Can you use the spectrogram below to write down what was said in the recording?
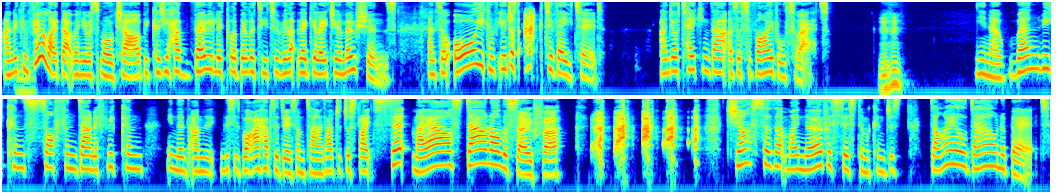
And it can feel like that when you're a small child because you have very little ability to re- regulate your emotions. And so, all you can, you're just activated and you're taking that as a survival threat. Mm-hmm. You know, when we can soften down, if we can, you know, and this is what I have to do sometimes, I have to just like sit my ass down on the sofa. just so that my nervous system can just dial down a bit.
